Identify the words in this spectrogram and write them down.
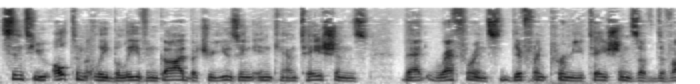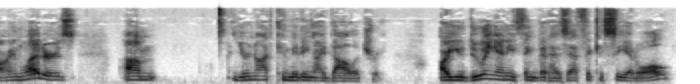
since you ultimately believe in God, but you're using incantations that reference different permutations of divine letters, um, you're not committing idolatry. Are you doing anything that has efficacy at all?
